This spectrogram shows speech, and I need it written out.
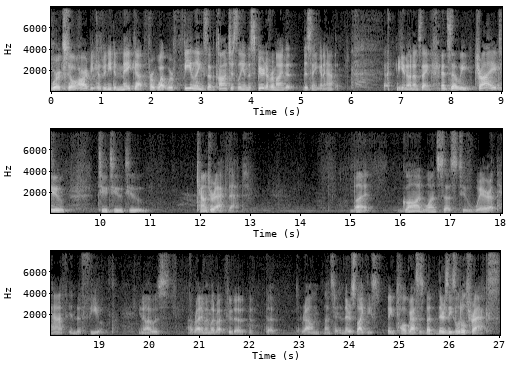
work so hard because we need to make up for what we're feeling subconsciously in the spirit of our mind that this ain't going to happen. you know what I'm saying? And so we try to to to to counteract that. But God wants us to wear a path in the field. You know, I was uh, riding my mud bike through the, the, the, round landscape, and there's like these big tall grasses, but there's these little tracks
